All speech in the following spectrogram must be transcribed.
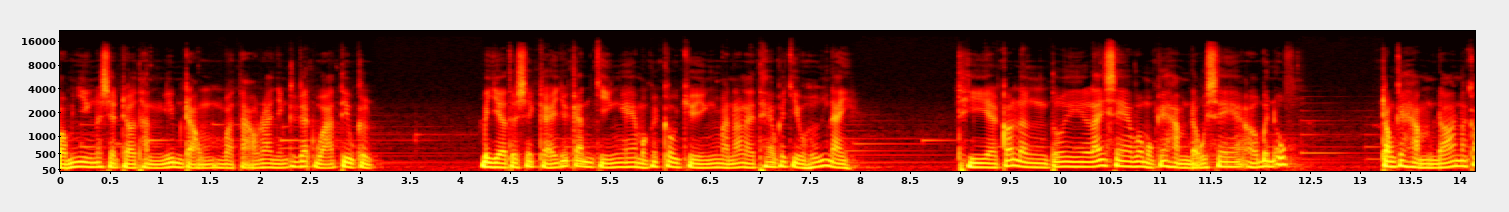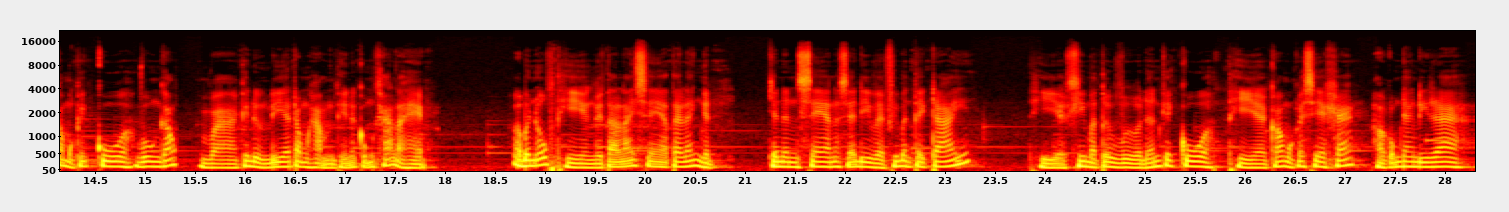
Bỗng nhiên nó sẽ trở thành nghiêm trọng và tạo ra những cái kết quả tiêu cực. Bây giờ tôi sẽ kể cho các anh chị nghe một cái câu chuyện mà nó lại theo cái chiều hướng này. Thì à, có lần tôi lái xe vào một cái hầm đậu xe ở bên úc. Trong cái hầm đó nó có một cái cua vuông góc và cái đường đi ở trong hầm thì nó cũng khá là hẹp. Ở bên úc thì người ta lái xe, tay lái nghịch cho nên xe nó sẽ đi về phía bên tay trái. Thì khi mà tôi vừa đến cái cua thì có một cái xe khác, họ cũng đang đi ra,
